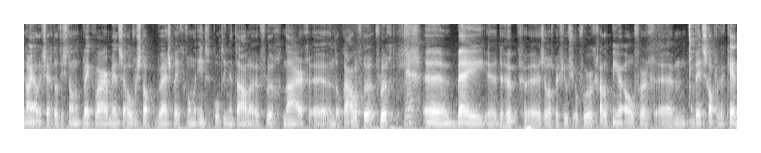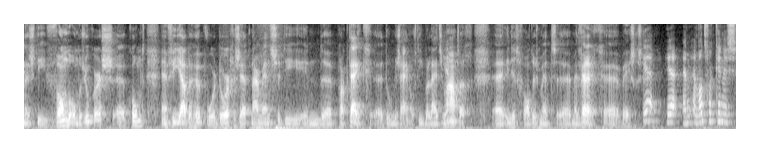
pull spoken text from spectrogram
nou ja, ik zeggen, dat is dan een plek waar mensen overstappen, bij wijze van spreken, van een intercontinentale vlucht naar een lokale vlucht. Ja. bij de hub, zoals bij Future of Work, gaat het meer over um, wetenschappelijke kennis die van de onderzoekers komt en via de hub wordt doorgezet naar mensen die in de praktijk uh, doende zijn of die beleidsmatig, uh, in dit geval dus met, uh, met werk bezig zijn. Ja, ja. En, en wat voor kennis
